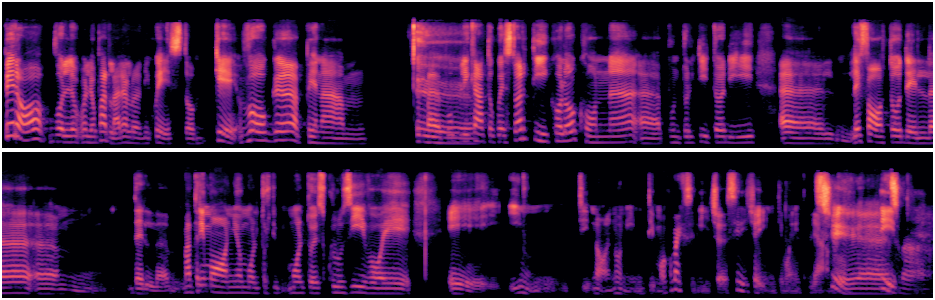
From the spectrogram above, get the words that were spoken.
Però voglio, voglio parlare allora di questo, che Vogue appena mhmm, eh, pubblicato questo articolo con eh, appunto il titolo di eh, Le foto del, ehm, del matrimonio molto, molto esclusivo e, e in, no, non intimo, come si dice? Si dice intimo in italiano. Sì, eh, sì. Insomma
